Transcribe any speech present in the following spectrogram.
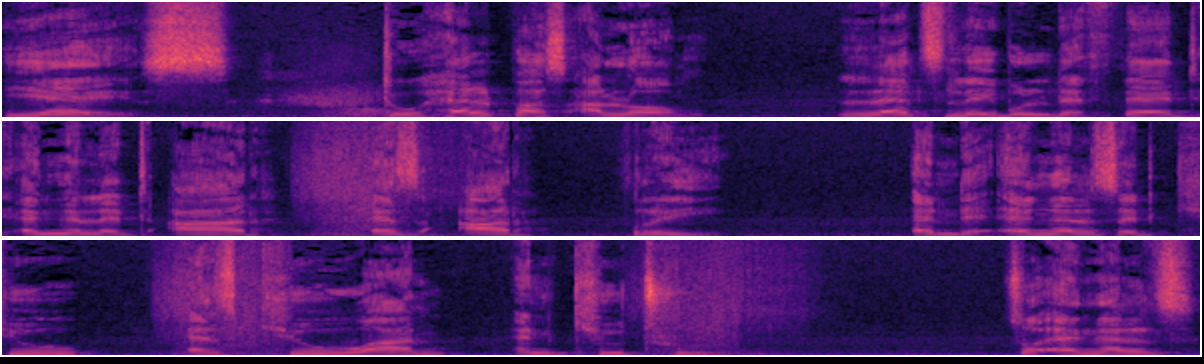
Yes. To help us along, let's label the third angle at R as R3 and the angles at Q as Q1 and Q2. So angles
